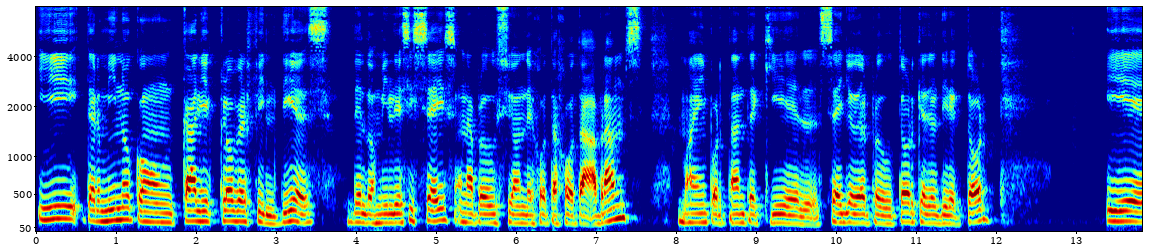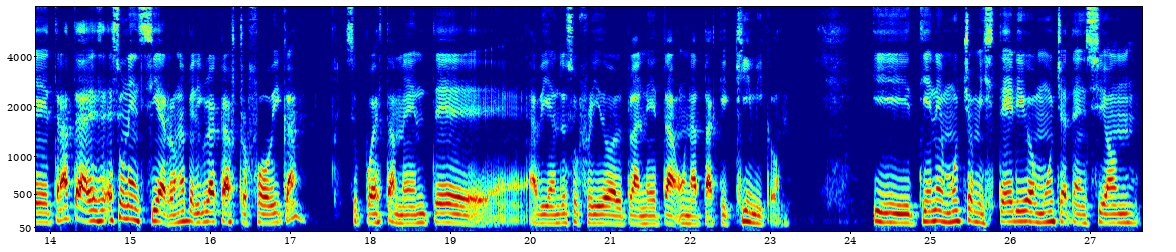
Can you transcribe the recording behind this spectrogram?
Y termino con Calle Cloverfield 10 del 2016, una producción de JJ Abrams, más importante aquí el sello del productor que del director. Y eh, trata, es, un encierro, una película claustrofóbica supuestamente habiendo sufrido el planeta un ataque químico. Y tiene mucho misterio, mucha tensión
